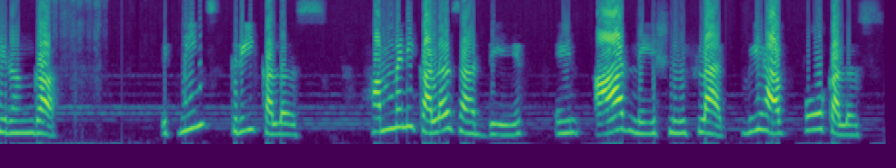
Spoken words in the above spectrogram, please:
Tiranga. It means three colors. How many colors are there in our national flag? We have four colors.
